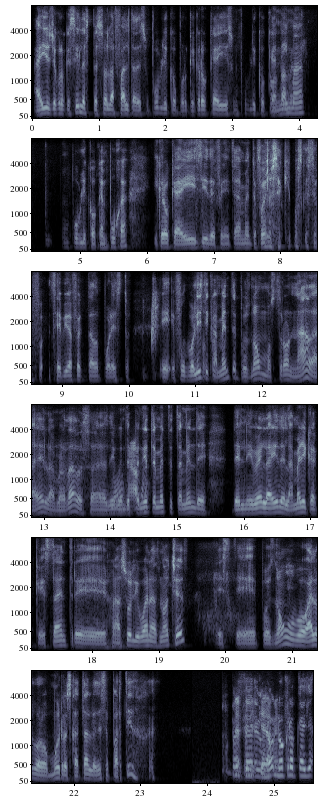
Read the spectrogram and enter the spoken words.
a ellos yo creo que sí les pesó la falta de su público, porque creo que ahí es un público que anima, un público que empuja y creo que ahí sí definitivamente fue los equipos que se, se vio afectado por esto. Eh, futbolísticamente pues no mostró nada, eh, la verdad, o sea, digo, independientemente también de, del nivel ahí del América que está entre azul y buenas noches, este, pues no hubo algo muy rescatable de ese partido. Pues no, creo que haya,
